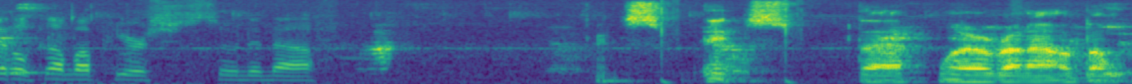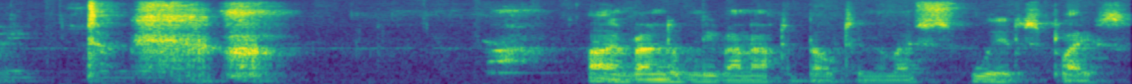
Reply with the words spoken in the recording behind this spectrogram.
It'll come up here soon enough. It's it's there where I ran out of belt. I randomly ran out of belt in the most weirdest place.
